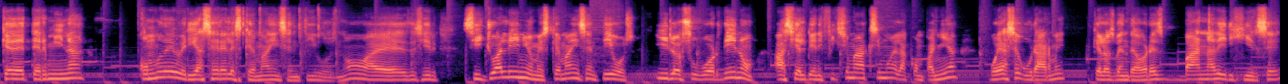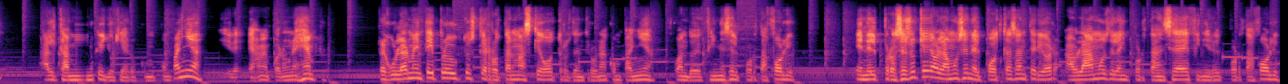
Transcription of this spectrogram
que determina cómo debería ser el esquema de incentivos, ¿no? Es decir, si yo alineo mi esquema de incentivos y lo subordino hacia el beneficio máximo de la compañía, voy a asegurarme que los vendedores van a dirigirse al camino que yo quiero como compañía. Y déjame poner un ejemplo. Regularmente hay productos que rotan más que otros dentro de una compañía cuando defines el portafolio. En el proceso que hablamos en el podcast anterior, hablábamos de la importancia de definir el portafolio.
